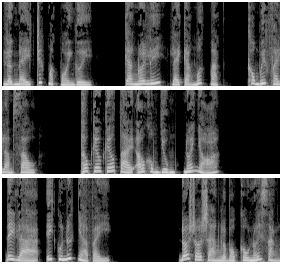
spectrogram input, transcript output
lần này trước mặt mọi người. Càng nói lý lại càng mất mặt, không biết phải làm sao. Tháo kéo kéo tay áo không dung, nói nhỏ. Đây là ý của nước nhà vậy. Đó rõ ràng là một câu nói rằng,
